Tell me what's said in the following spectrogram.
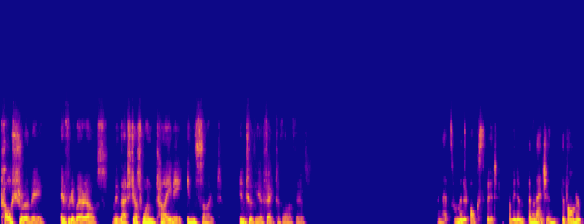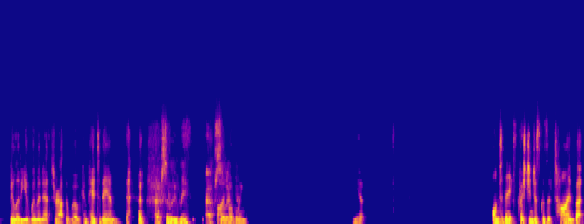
culturally everywhere else. I mean, that's just one tiny insight into the effect of all of this. And that's women at Oxford. I mean, imagine the vulnerability of women out throughout the world compared to them. Absolutely. Absolutely. Yeah on to the next question just because of time. But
